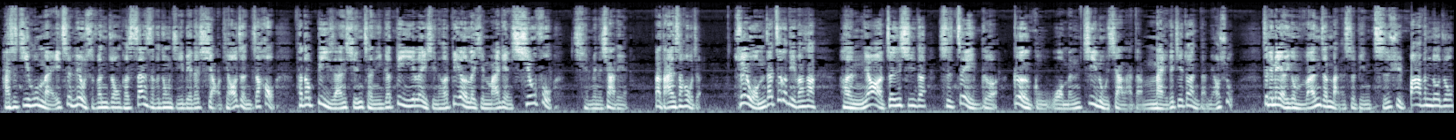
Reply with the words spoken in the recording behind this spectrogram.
还是几乎每一次六十分钟和三十分钟级别的小调整之后，它都必然形成一个第一类型和第二类型买点修复前面的下跌？那答案是后者。所以我们在这个地方上很要珍惜的是这个个股我们记录下来的每个阶段的描述。这里面有一个完整版的视频，持续八分多钟。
